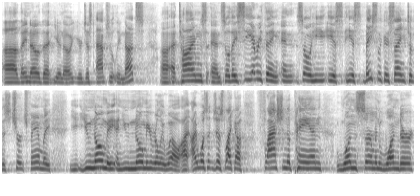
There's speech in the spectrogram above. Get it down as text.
Uh, they know that, you know, you're just absolutely nuts uh, at times, and so they see everything. And so he is, he is basically saying to this church family, You know me, and you know me really well. I, I wasn't just like a flash in the pan, one sermon wonder.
